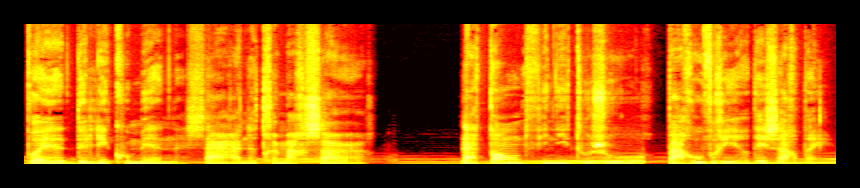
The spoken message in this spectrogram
poète de l'écoumène cher à notre marcheur, l'attente finit toujours par ouvrir des jardins.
